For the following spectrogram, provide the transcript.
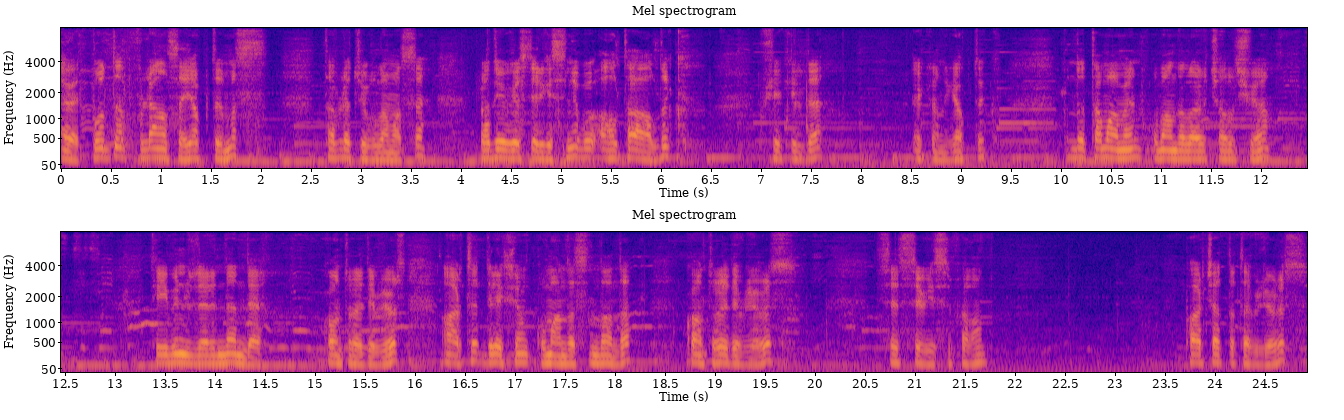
Evet bu da Fransa yaptığımız tablet uygulaması. Radyo göstergesini bu alta aldık. Bu şekilde ekranı yaptık. Bunda tamamen kumandaları çalışıyor. Teybin üzerinden de kontrol edebiliyoruz. Artı direksiyon kumandasından da kontrol edebiliyoruz. Ses seviyesi falan. Parça atlatabiliyoruz.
